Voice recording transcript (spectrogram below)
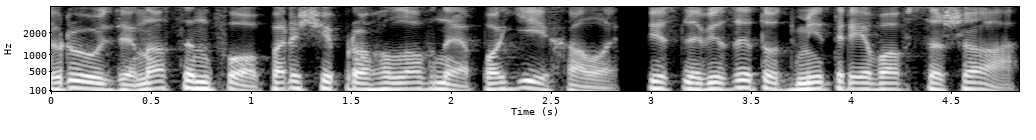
Друзі, нас інфо, перші про головне, поїхали. Після візиту Дмитрієва в США.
